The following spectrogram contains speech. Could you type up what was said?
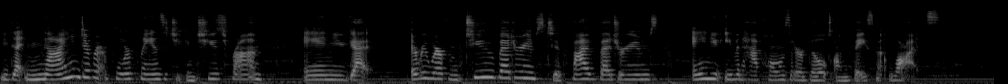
You've got nine different floor plans that you can choose from, and you got everywhere from two bedrooms to five bedrooms, and you even have homes that are built on basement lots.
